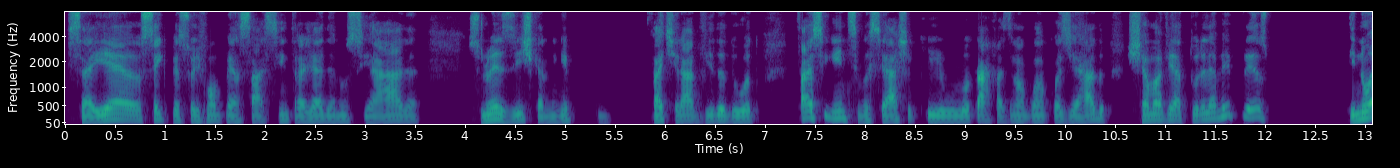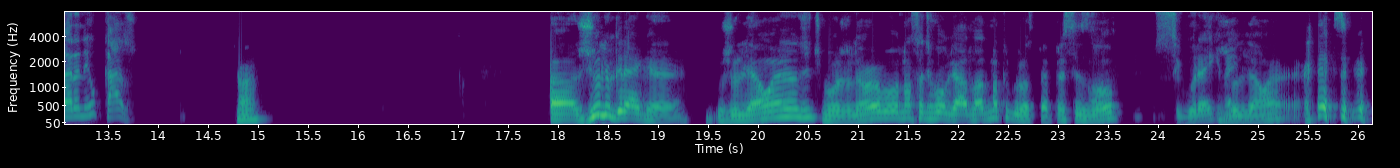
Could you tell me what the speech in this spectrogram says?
Isso aí é, eu sei que pessoas vão pensar assim, tragédia anunciada. Isso não existe, cara. Ninguém vai tirar a vida do outro. Faz o seguinte: se você acha que o Lula está fazendo alguma coisa de errado, chama a viatura e leva ele preso. E não era nem o caso. Né? Ah, Júlio Grega. O Julião é gente boa. O Julião é o nosso advogado lá do Mato Grosso. Precisou. Segura aí que vai. Julião é.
